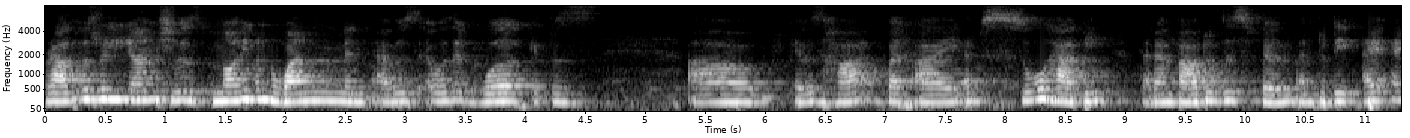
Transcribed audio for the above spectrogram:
Radha was really young. She was not even one, and I was I was at work. It was um, it was hard, but I am so happy that I'm part of this film. And today, I, I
